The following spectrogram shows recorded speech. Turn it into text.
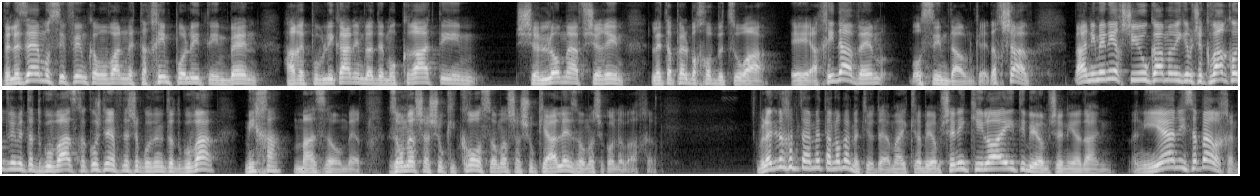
ולזה הם מוסיפים כמובן מתחים פוליטיים בין הרפובליקנים לדמוקרטים, שלא מאפשרים לטפל בחוב בצורה אה, אחידה, והם עושים downgrade. עכשיו, אני מניח שיהיו כמה מכם שכבר כותבים את התגובה, אז חכו שנייה לפני שהם כותבים את התגובה. מיכה, מה זה אומר? זה אומר שהשוק יקרוס, זה אומר שהשוק יעלה, זה אומר שכל דבר אחר. ולהגיד לכם את האמת, אני לא באמת יודע מה יקרה ביום שני, כי לא הייתי ביום שני עדיין. אני אהיה, אני אספר לכם.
